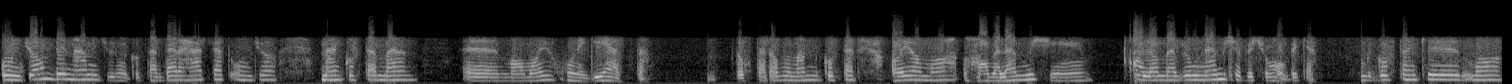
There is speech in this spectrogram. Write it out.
اونجا هم به همینجور می‌گفتن. در هر جد اونجا من گفتم من مامای خونگی هستم. دخترها به من می‌گفتن آیا ما حاملا میشیم؟ الان من روم نمیشه به شما بگم. می‌گفتن که ما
